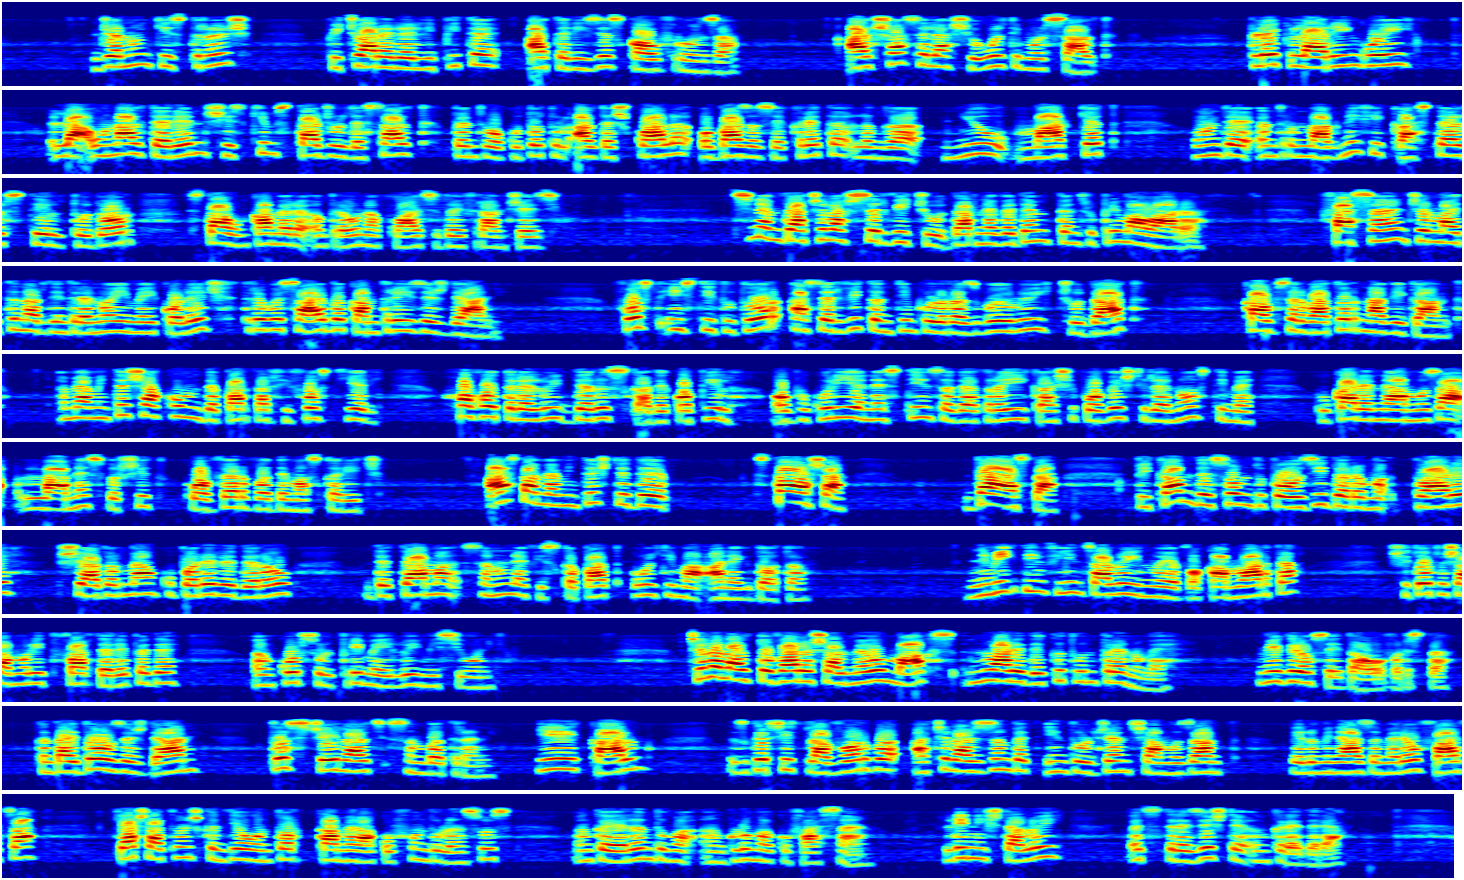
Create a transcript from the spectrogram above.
Genunchii strânși, picioarele lipite, aterizez ca o frunză. Al șaselea și ultimul salt. Plec la Ringway, la un alt teren și schimb stagiul de salt pentru o cu totul altă școală, o bază secretă lângă New Market, unde, într-un magnific castel stil Tudor, stau în cameră împreună cu alți doi francezi. Ținem de același serviciu, dar ne vedem pentru prima oară. Fasin, cel mai tânăr dintre noi mei colegi, trebuie să aibă cam 30 de ani. Fost institutor, a servit în timpul războiului, ciudat, ca observator navigant. Îmi amintesc și acum, de parcă ar fi fost ieri, hohotele lui de râs ca de copil, o bucurie nestinsă de a trăi ca și poveștile nostime cu care ne amuza la nesfârșit cu o vervă de mascărici. Asta mi amintește de... Stai așa! Da, asta! Picam de somn după o zi de rămătoare și adormeam cu părere de rău, de teamă să nu ne fi scăpat ultima anecdotă. Nimic din ființa lui nu evoca moartea și totuși a murit foarte repede în cursul primei lui misiuni. Celălalt tovarăș al meu, Max, nu are decât un prenume. Mi-e greu să-i dau o vârstă. Când ai 20 de ani, toți ceilalți sunt bătrâni. E calm, zgârșit la vorbă, același zâmbet indulgent și amuzant iluminează mereu fața, chiar și atunci când eu întorc camera cu fundul în sus, încăierându-mă în glumă cu Fasin. Liniștea lui îți trezește încrederea.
